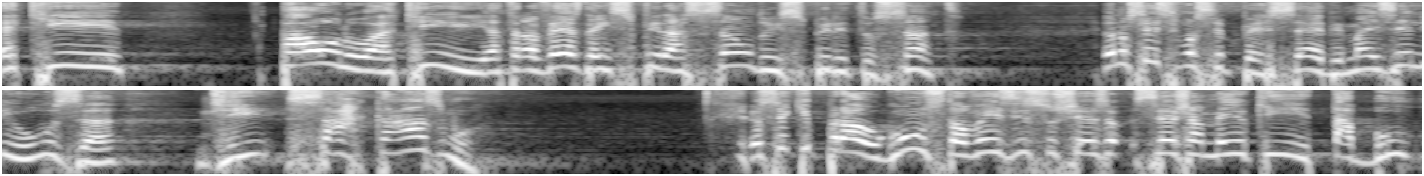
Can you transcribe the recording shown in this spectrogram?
é que Paulo, aqui, através da inspiração do Espírito Santo, eu não sei se você percebe, mas ele usa de sarcasmo. Eu sei que para alguns talvez isso seja, meio que tabu.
